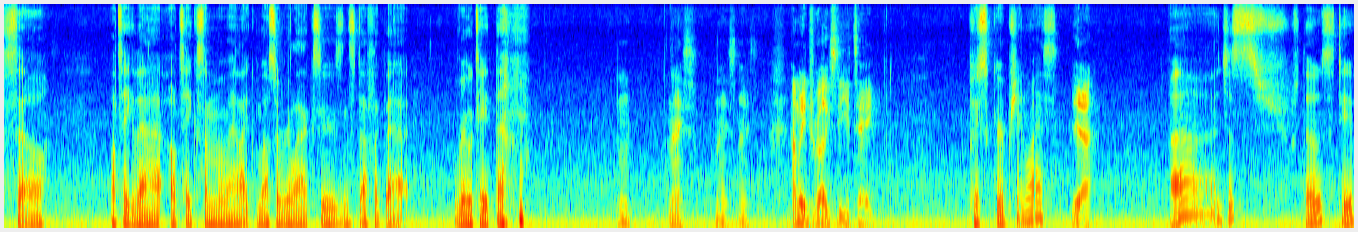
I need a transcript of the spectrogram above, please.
So I'll take that. I'll take some of my like muscle relaxers and stuff like that. Rotate them. Mm. Nice, nice, nice. How many drugs do you take? Prescription wise, Yeah. uh, just those two.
